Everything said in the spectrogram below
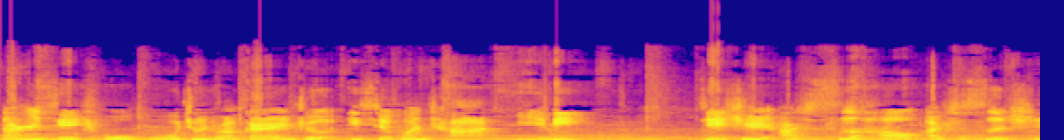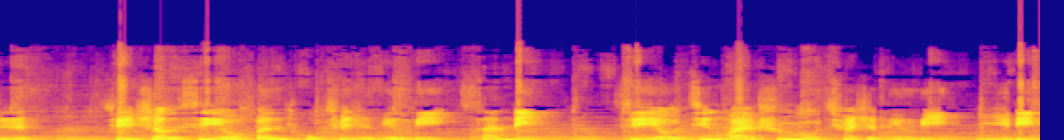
当日解除无症状感染者医学观察一例。截至二十四号二十四时，全省现有本土确诊病例三例，现有境外输入确诊病例一例，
